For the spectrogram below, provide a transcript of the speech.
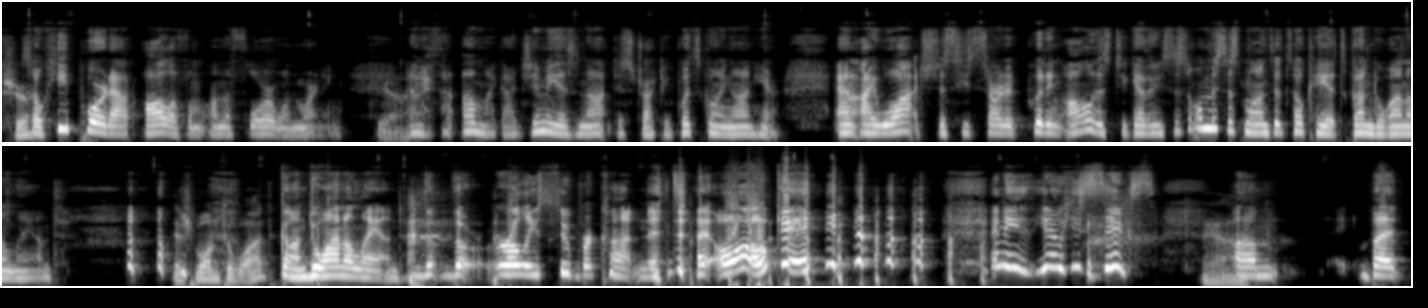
Sure. So he poured out all of them on the floor one morning. Yeah. And I thought, oh my God, Jimmy is not destructive. What's going on here? And I watched as he started putting all of this together. He says, oh, Mrs. Maunz, it's okay. It's Gondwana land. It's one to what? Gondwana land, the, the early supercontinent. I, oh, okay. and he's, you know, he's six. Yeah. Um, but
